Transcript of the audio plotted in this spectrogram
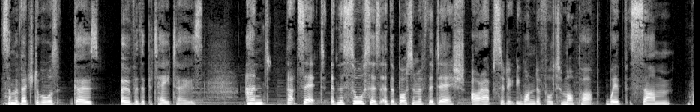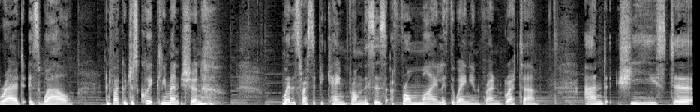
summer vegetables goes over the potatoes. And that's it. And the sauces at the bottom of the dish are absolutely wonderful to mop up with some bread as well. And if I could just quickly mention where this recipe came from, this is from my Lithuanian friend Greta. And she used to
